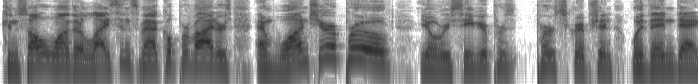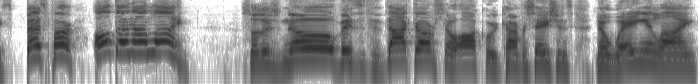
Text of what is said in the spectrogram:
consult one of their licensed medical providers, and once you're approved, you'll receive your pres- prescription within days. Best part, all done online. So there's no visit to the doctor office, no awkward conversations, no waiting in line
